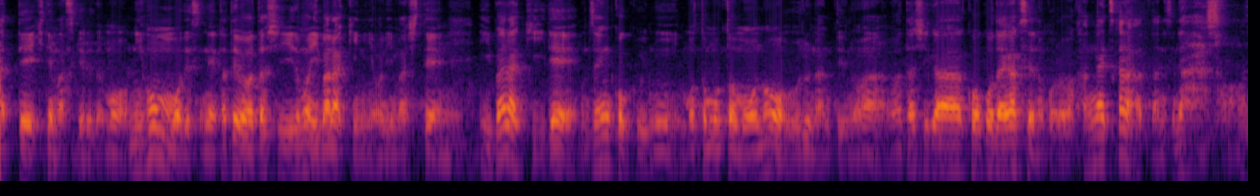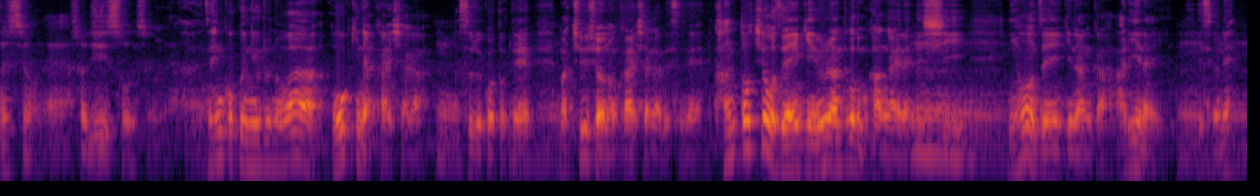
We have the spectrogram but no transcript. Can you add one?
やってきてますけれども日本もですね例えば私どもは茨城におりまして、茨城で全国にもともと物を売るなんていうのは私が高校大学生の頃は考えつかなかったんですね。あーそうですよね。それは事実そうですよね。全国に売るのは大きな会社がすることで、まあ、中小の会社がですね関東地方全域に売るなんてことも考えないですし、日本全域なんかありえないですよね。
